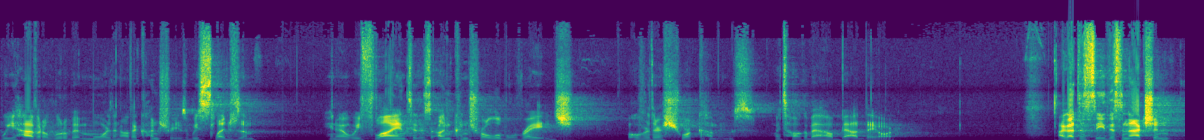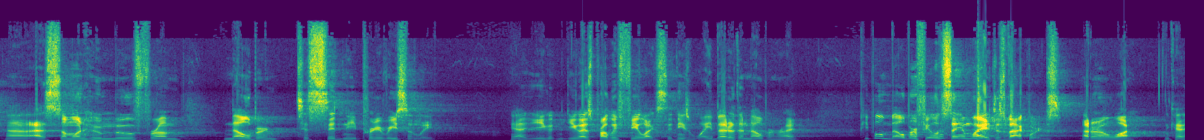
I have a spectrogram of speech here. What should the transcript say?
we have it a little bit more than other countries. We sledge them. You know, we fly into this uncontrollable rage over their shortcomings. We talk about how bad they are. I got to see this in action uh, as someone who moved from Melbourne to Sydney pretty recently. Yeah, you, you guys probably feel like Sydney's way better than Melbourne, right? People in Melbourne feel the same way, just backwards. I don't know why, okay?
